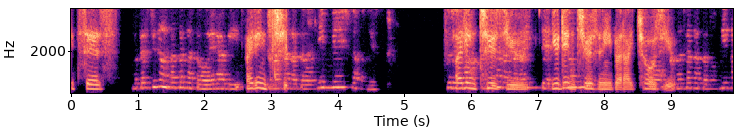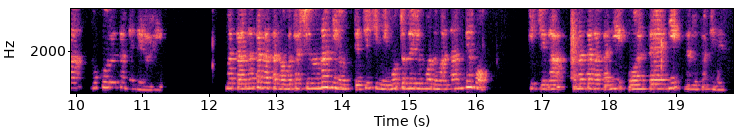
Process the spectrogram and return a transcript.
it says, 私があなた方を選び、I あ didn't な choo- た方を任命したのです。それは I didn't choose you. あなた方が行って You didn't choose me, but I chose you. あなた方の身が残るためであり、またあなた方が私の名によって父に求めるものは何でも、父があなた方にお与えになるためです。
